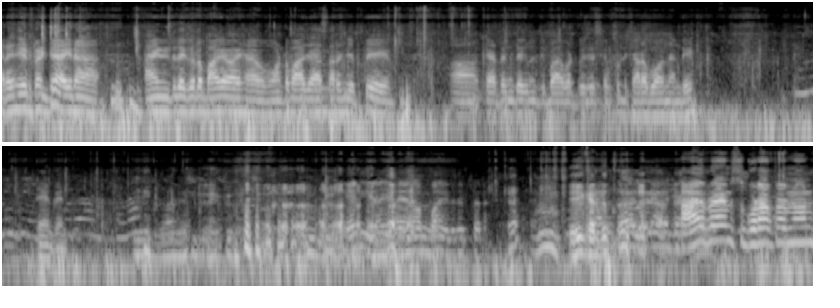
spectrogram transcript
అరేంజ్ చేయడం అంటే ఆయన ఆయన ఇంటి దగ్గర బాగా వంట బాగా చేస్తారని చెప్పి క్యాటరింగ్ దగ్గర నుంచి బాగా పట్టుకొచ్చేసే. ఫుడ్ చాలా బాగుందండి. థ్యాంక్ యూ అండి హాయ్ ఫ్రెండ్స్ గుడ్ ఆఫ్టర్నూన్.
